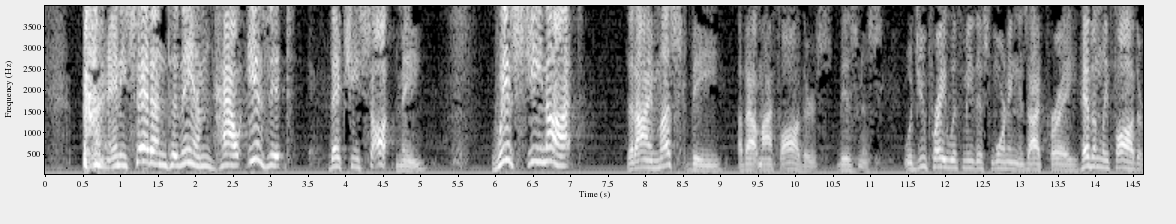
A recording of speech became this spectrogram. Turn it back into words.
and he said unto them, How is it that ye sought me? Wist ye not that I must be about my Father's business? Would you pray with me this morning as I pray? Heavenly Father,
